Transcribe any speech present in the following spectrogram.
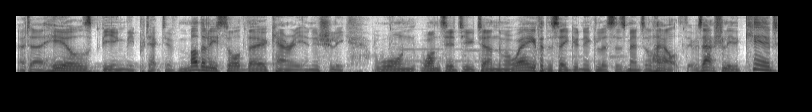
at her heels. Being the protective, motherly sort, though, Carrie initially warn- wanted to turn them away for the sake of Nicholas's mental health. It was actually the kid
